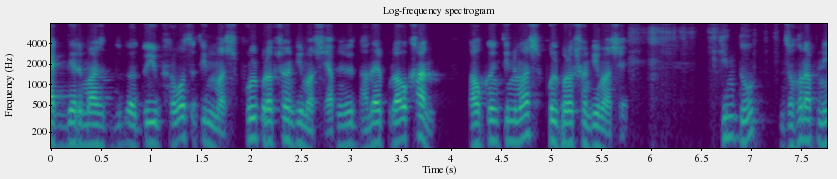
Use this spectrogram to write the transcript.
এক, দেড় মাস দুই, সর্বোচ্চ তিন মাস ফুল প্রোডাকশনে ডিম আসে। আপনি যদি ধানের কুড়াও খান তাও কিন্তু তিন মাস ফুল প্রোডাকশন ডিম আসে। কিন্তু যখন আপনি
